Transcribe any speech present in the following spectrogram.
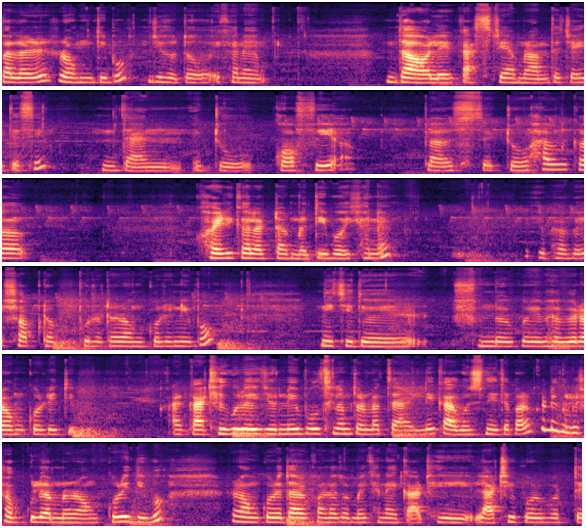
কালারের রং দিব, যেহেতু এখানে দেওয়ালের কাজটি আমরা আনতে চাইতেছি। দেন একটু কফি প্লাস একটু হালকা খয়েরি কালারটা আমরা দিব এখানে। এভাবে সবটা পুরোটা রং করে নিব। নিচে দিয়ে সুন্দর করে এভাবে রং করে দিব। আর কাঠিগুলো এই জন্যই বলছিলাম, তোমরা চাইলে কাগজ নিতে পারো, কারণ এগুলো সবগুলো আমরা রং করে দিব। রং করে দেওয়ার কারণে তোমরা এখানে কাঠি লাঠির পরিবর্তে,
